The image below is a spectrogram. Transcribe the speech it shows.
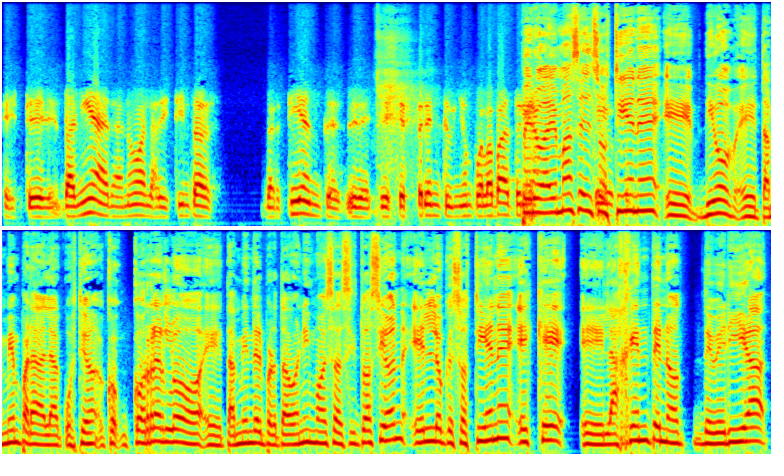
este, dañara ¿no? a las distintas vertientes de, ese Frente Unión por la Patria. Pero además él sostiene, eh, digo, eh, también para la cuestión, correrlo eh, también del protagonismo de esa situación, él lo que sostiene es que la gente no debería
